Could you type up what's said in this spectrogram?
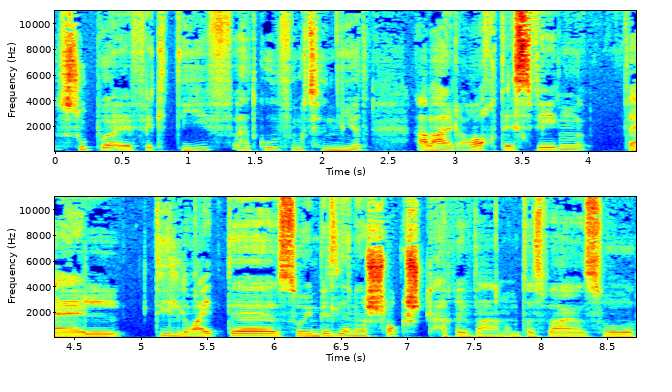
super effektiv, hat gut funktioniert, aber halt auch deswegen, weil die Leute so ein bisschen in einer Schockstarre waren und das war so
